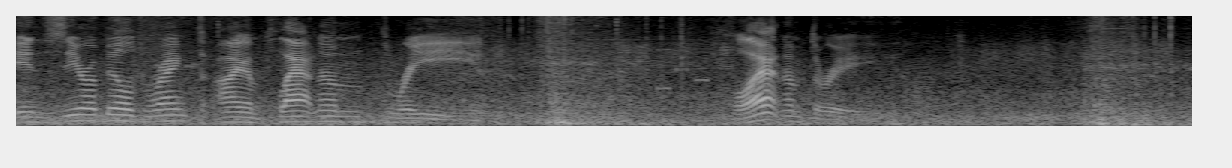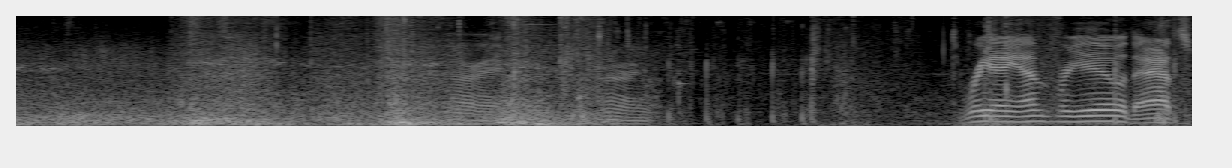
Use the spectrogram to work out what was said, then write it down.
in zero build ranked? I am platinum three. Platinum three. Alright. Alright. 3 a.m. for you? That's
